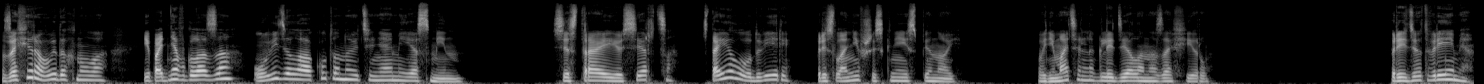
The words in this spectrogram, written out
Зафира выдохнула и, подняв глаза, увидела окутанную тенями Ясмин. Сестра ее сердца стояла у двери, прислонившись к ней спиной. Внимательно глядела на Зафиру. Придет время,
